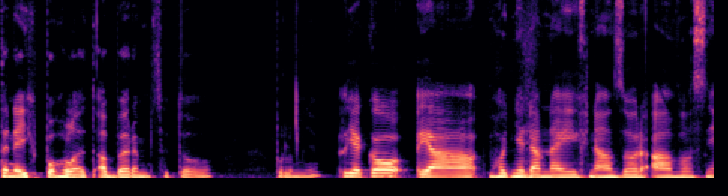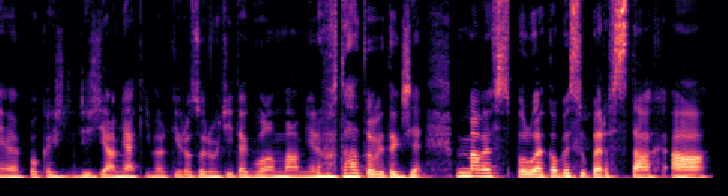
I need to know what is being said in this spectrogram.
ten jejich pohled a berem si to podle mě. Jako já hodně dám na jejich názor a vlastně pokaždý, když dělám nějaký velký rozhodnutí, tak volám mámě nebo tátovi, takže my máme spolu jakoby super vztah a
